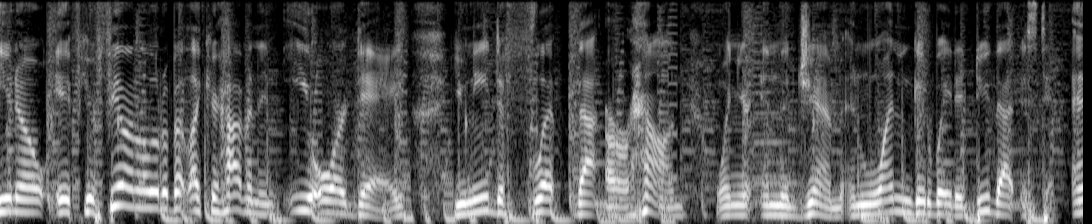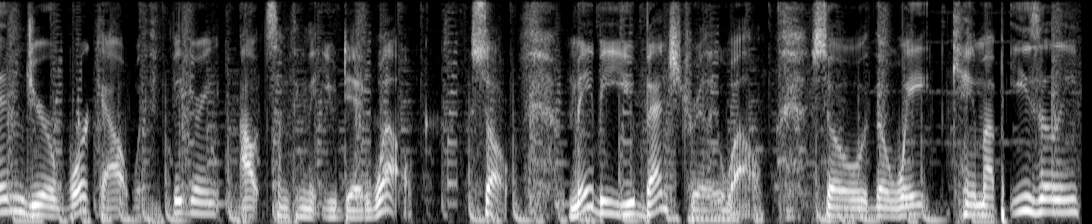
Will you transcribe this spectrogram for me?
you know, if you're feeling a little bit like you're having an Eeyore day, you need to flip that around when you're in the gym. And one good way to do that is to end your workout with figuring out something that you did well. So maybe you benched really well. So the weight came up easily,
